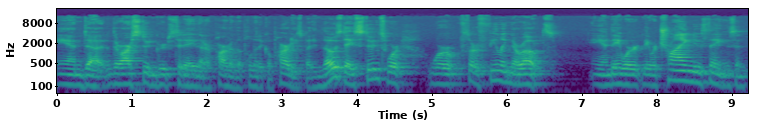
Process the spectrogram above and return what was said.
And uh, there are student groups today that are part of the political parties, but in those days, students were, were sort of feeling their oats, and they were, they were trying new things. And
